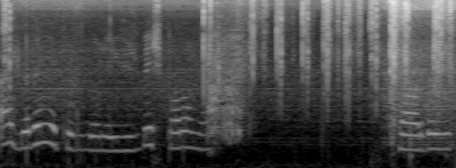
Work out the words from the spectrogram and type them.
Ha görev yapıyoruz böyle 105 para mı? Çağırdayız.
